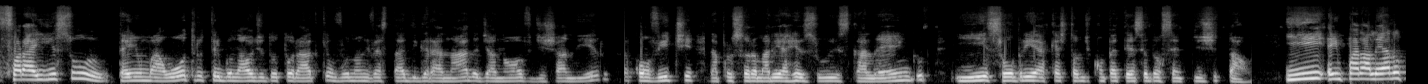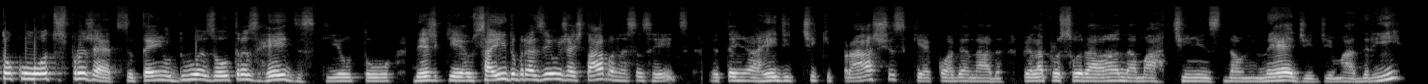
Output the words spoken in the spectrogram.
Fora isso, tem um outro tribunal de doutorado que eu vou na Universidade de Granada, dia 9 de janeiro, convite da professora Maria Jesus Galengo, e sobre a questão de competência docente digital. E, em paralelo, estou com outros projetos. Eu tenho duas outras redes que eu estou, desde que eu saí do Brasil, já estava nessas redes. Eu tenho a rede TIC Praxes, que é coordenada pela professora Ana Martins, da UNED de Madrid,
